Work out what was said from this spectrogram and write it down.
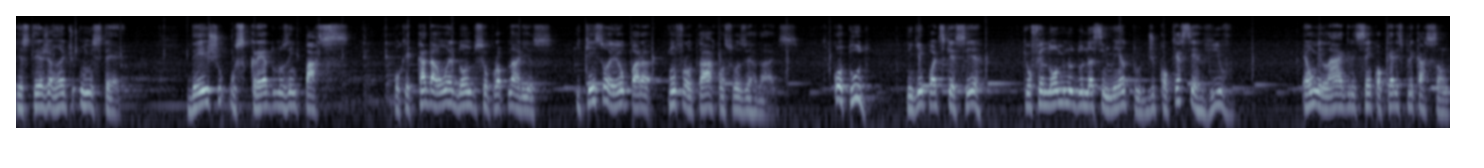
esteja ante um mistério. Deixo os crédulos em paz, porque cada um é dono do seu próprio nariz. E quem sou eu para confrontar com as suas verdades? Contudo, ninguém pode esquecer que o fenômeno do nascimento de qualquer ser vivo é um milagre sem qualquer explicação.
